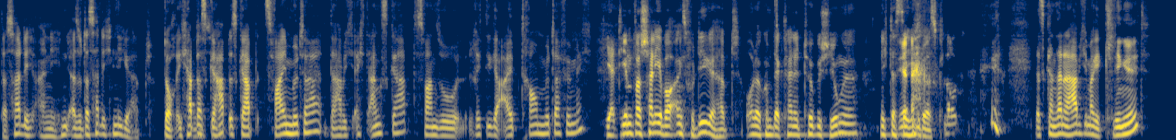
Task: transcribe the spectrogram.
Das hatte ich eigentlich, nie- also das hatte ich nie gehabt. Doch, ich habe Muss das ich sagen. gehabt. Es gab zwei Mütter, da habe ich echt Angst gehabt. Das waren so richtige Albtraummütter für mich. Ja, die haben wahrscheinlich aber auch Angst vor dir gehabt. Oh, da kommt der kleine türkische Junge. Nicht, dass der Ja. hier wieder was klaut. Das kann sein, dann habe ich immer geklingelt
